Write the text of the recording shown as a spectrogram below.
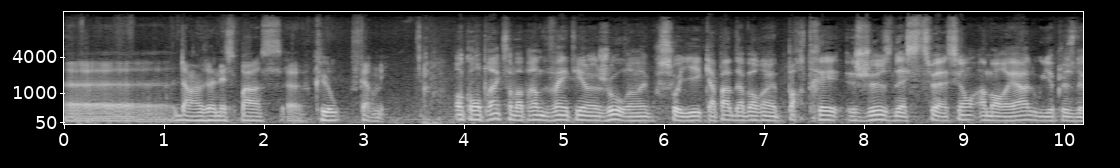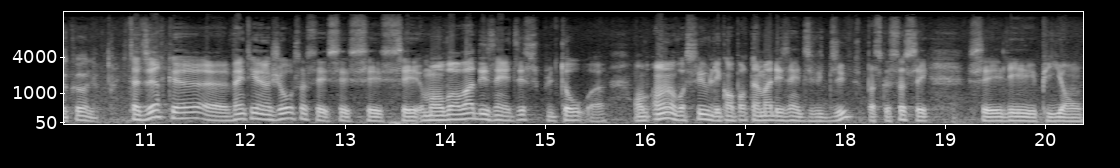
euh, dans un espace euh, clos, fermé. On comprend que ça va prendre 21 jours avant que vous soyez capable d'avoir un portrait juste de la situation à Montréal où il y a plus de cas. C'est-à-dire que 21 euh, jours, ça, c'est, c'est, c'est, on va avoir des indices plutôt. Euh, un, on va suivre les comportements des individus, parce que ça, c'est, c'est les, puis on,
